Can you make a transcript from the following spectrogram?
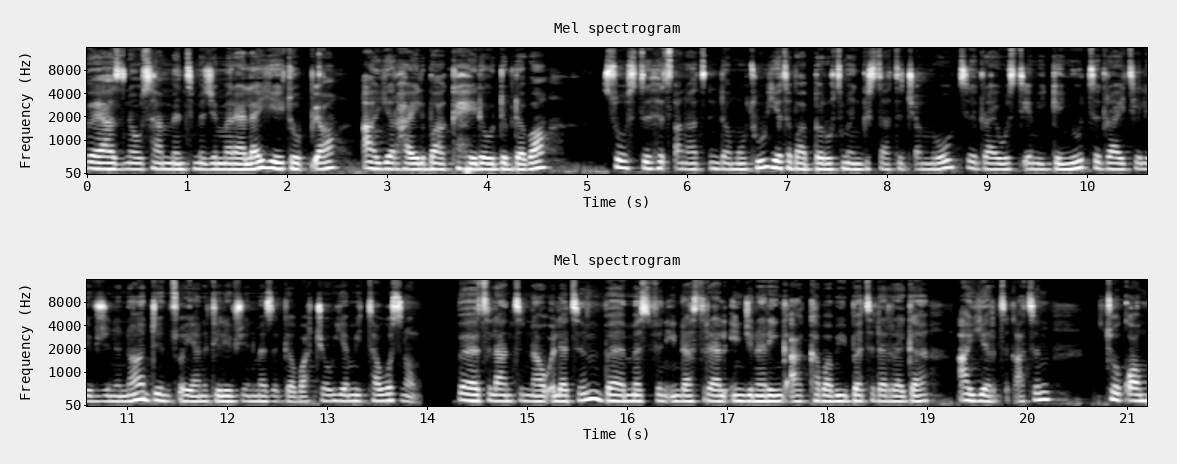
በያዝነው ሳምንት መጀመሪያ ላይ የኢትዮጵያ አየር ኃይል ባካሄደው ድብደባ ሶስት ህጻናት እንደሞቱ የተባበሩት መንግስታት ጨምሮ ትግራይ ውስጥ የሚገኙ ትግራይ ቴሌቪዥን እና ድምፅ ወያነ ቴሌቪዥን መዘገባቸው የሚታወስ ነው። በትላንትናው ዕለትም በመስፍን Industrial Engineering አካባቢ በተደረገ አየር ጥቃትም ተቋሙ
